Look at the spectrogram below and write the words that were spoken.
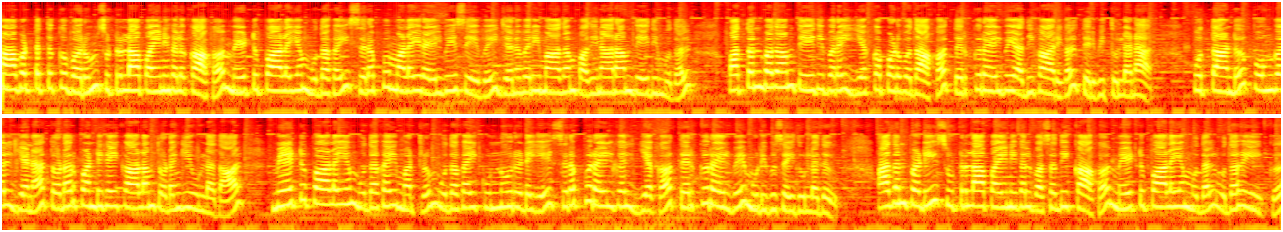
மாவட்டத்துக்கு வரும் சுற்றுலா பயணிகளுக்காக மேட்டுப்பாளையம் உதகை சிறப்பு மலை ரயில்வே சேவை ஜனவரி மாதம் பதினாறாம் தேதி முதல் பத்தொன்பதாம் தேதி வரை இயக்கப்படுவதாக தெற்கு ரயில்வே அதிகாரிகள் தெரிவித்துள்ளனர். புத்தாண்டு பொங்கல் என தொடர் பண்டிகை காலம் தொடங்கியுள்ளதால் மேட்டுப்பாளையம் உதகை மற்றும் உதகை குன்னூர் இடையே சிறப்பு ரயில்கள் இயக்க தெற்கு ரயில்வே முடிவு செய்துள்ளது. அதன்படி சுற்றுலா பயணிகள் வசதிக்காக மேட்டுப்பாளையம் முதல் உதகைக்கு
